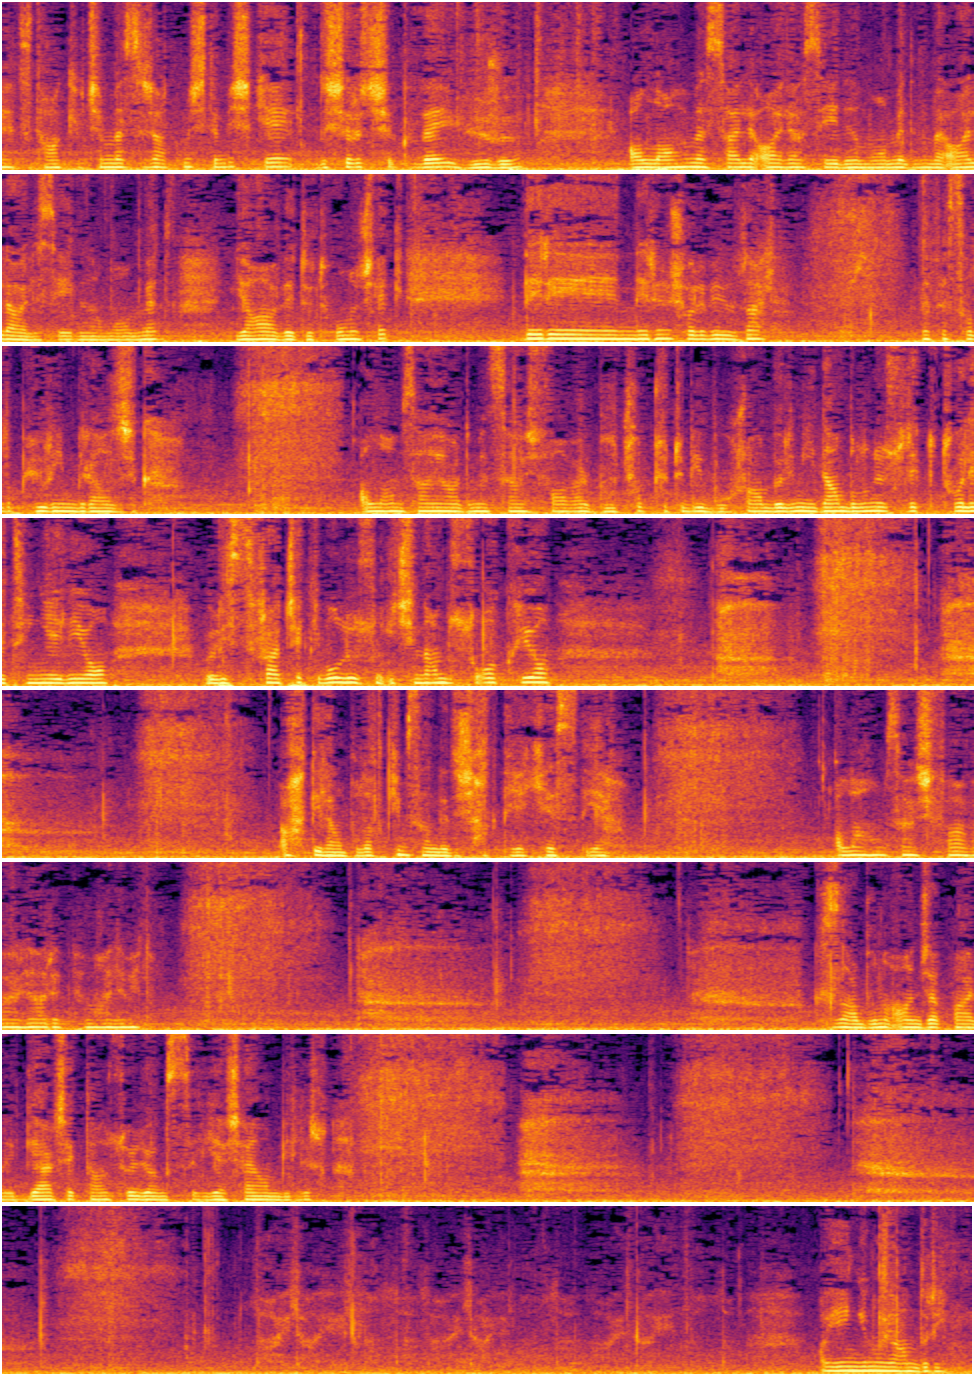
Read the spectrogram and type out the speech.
Evet takipçim mesaj atmış demiş ki dışarı çık ve yürü. Allahümme salli ala seyyidina Muhammedin ve ala ali seyyidina Muhammed. Ya Vedüt bunu çek. Derin derin şöyle bir güzel nefes alıp yürüyeyim birazcık. Allah'ım sen yardım et sen şifa ver. Bu çok kötü bir buhran. Böyle miden bulunuyor sürekli tuvaletin geliyor. Böyle istifra çek gibi oluyorsun. içinden bir su akıyor. Ah Dilan Polat kim sana dedi şak diye kes diye. Allah'ım sen şifa ver ya Rabbim alemin. Kızlar bunu ancak var ya gerçekten söylüyorum size yaşayan bilir. Ay Engin uyandırayım.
